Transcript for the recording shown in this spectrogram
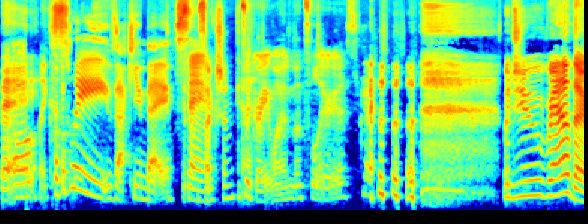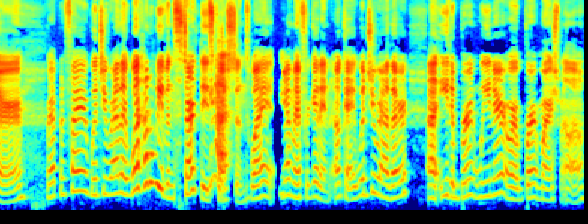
bay. Oh, like probably vacuum bay. Same. Suction. It's a great one. That's hilarious. would you rather rapid fire? Would you rather? What? How do we even start these yeah. questions? Why? Why am I forgetting? Okay. Would you rather uh, eat a burnt wiener or a burnt marshmallow?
